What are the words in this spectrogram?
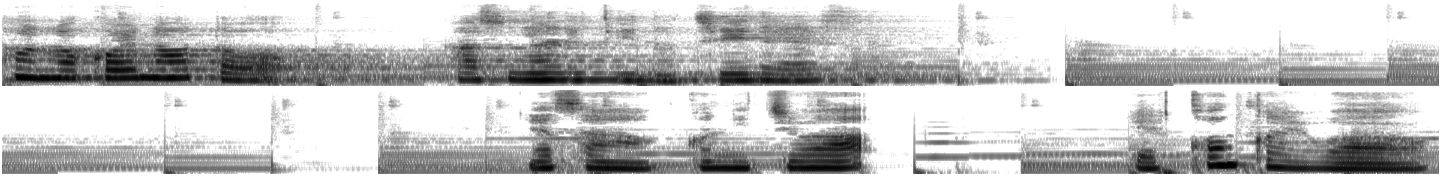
魔法の声の音、パーソナリティのちーです。皆さん、こんにちは。え今回は、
